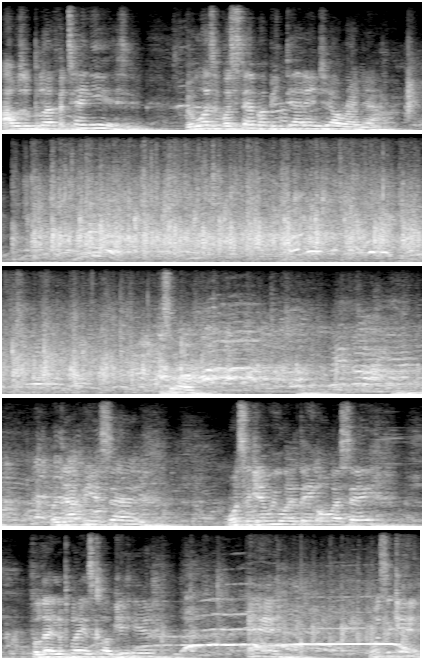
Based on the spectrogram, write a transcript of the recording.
I was a blood for 10 years. If it wasn't for step, I'd be dead in jail right now. So, with that being said, once again, we want to thank OSA for letting the Players Club get here. And once again,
